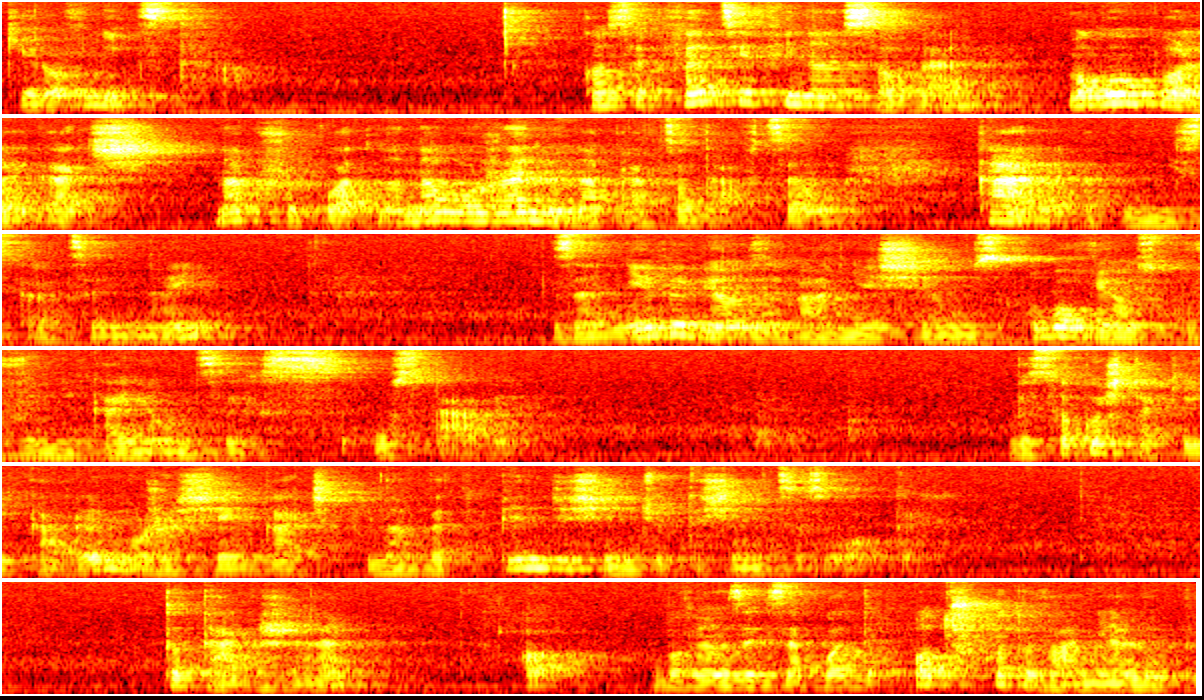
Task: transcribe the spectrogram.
kierownictwa. Konsekwencje finansowe mogą polegać na przykład na nałożeniu na pracodawcę kary administracyjnej za niewywiązywanie się z obowiązków wynikających z ustawy. Wysokość takiej kary może sięgać nawet 50 tysięcy złotych. To także obowiązek zapłaty odszkodowania lub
